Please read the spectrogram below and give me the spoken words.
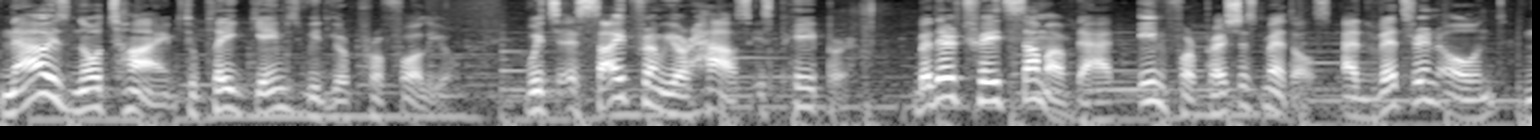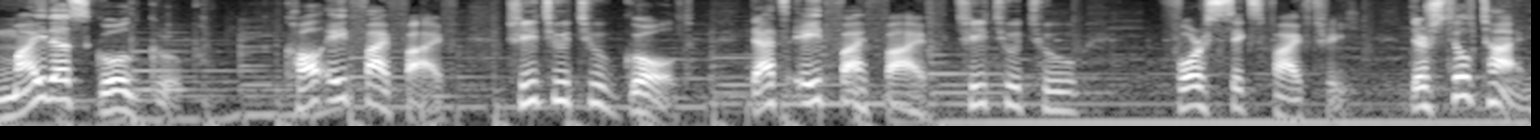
Now is no time to play games with your portfolio, which aside from your house is paper. Better trade some of that in for precious metals at veteran-owned Midas Gold Group. Call 855-322-GOLD. That's 855-322-4653. There's still time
